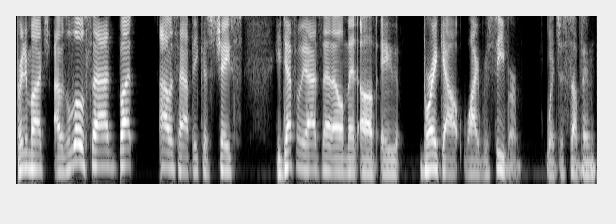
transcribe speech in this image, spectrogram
Pretty much, I was a little sad, but I was happy because Chase, he definitely adds that element of a breakout wide receiver, which is something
